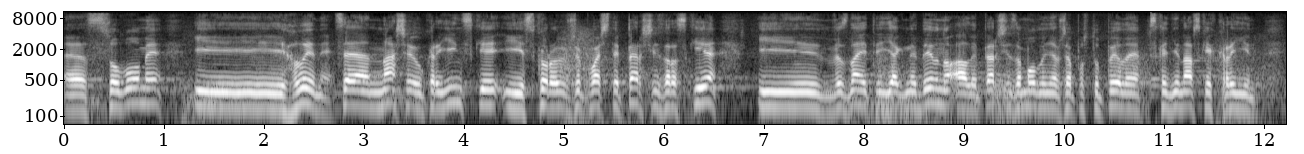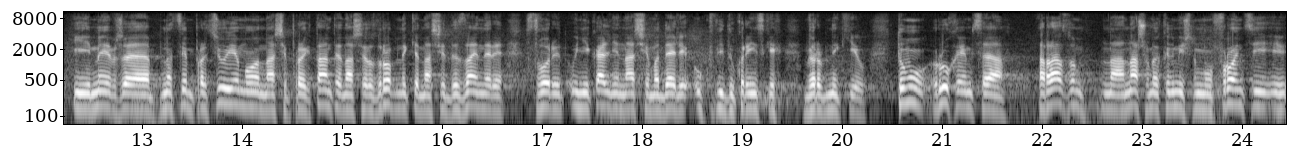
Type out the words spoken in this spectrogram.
з соломи і глини. Це наше українське, і скоро ви вже побачите перші зразки. І ви знаєте, як не дивно, але перші замовлення вже поступили з скандинавських країн. І ми вже над цим працюємо. Наші проєктанти, наші розробники, наші дизайнери створюють унікальні наші моделі від українських виробників. Тому рухаємося разом на нашому економічному фронті.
